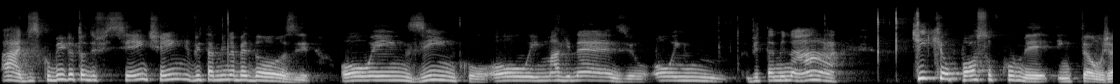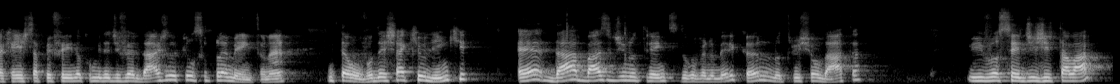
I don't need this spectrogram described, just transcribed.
ah, descobri que eu estou deficiente em vitamina B12, ou em zinco, ou em magnésio, ou em vitamina A. O que, que eu posso comer, então, já que a gente está preferindo a comida de verdade do que um suplemento, né? Então, vou deixar aqui o link. É da base de nutrientes do governo americano, Nutrition Data. E você digita lá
